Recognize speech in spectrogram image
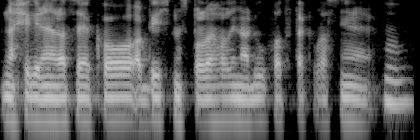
naše generace jako, aby jsme spolehali na důchod, tak vlastně mm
